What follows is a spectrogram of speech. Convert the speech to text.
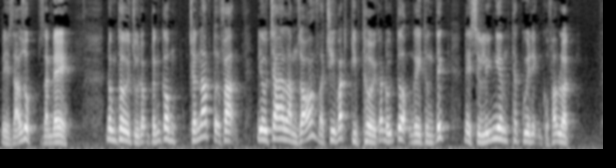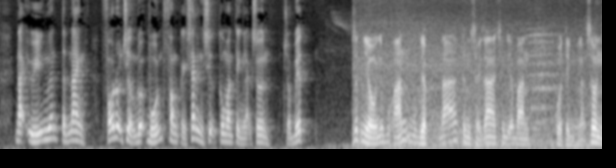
để giáo dục, gian đe. Đồng thời chủ động tấn công, chấn áp tội phạm, điều tra làm rõ và truy bắt kịp thời các đối tượng gây thương tích để xử lý nghiêm theo quy định của pháp luật. Đại úy Nguyễn Tấn Anh, Phó đội trưởng đội 4 Phòng Cảnh sát hình sự Công an tỉnh Lạng Sơn cho biết. Rất nhiều những vụ án vụ việc đã từng xảy ra trên địa bàn của tỉnh Lạng Sơn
